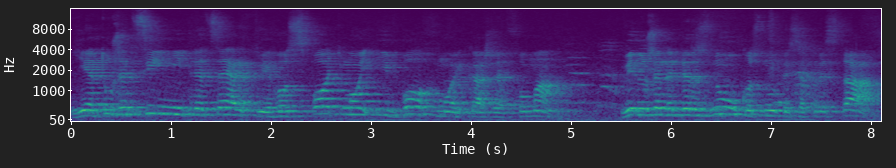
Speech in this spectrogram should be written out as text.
є дуже цінні для церкви. Господь мой і Бог мой, каже Фома. Він уже не дерзнув коснутися Христа,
